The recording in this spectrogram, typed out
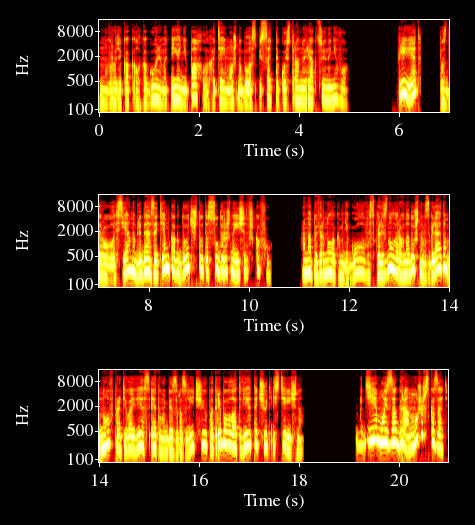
Но вроде как алкоголем от нее не пахло, хотя и можно было списать такую странную реакцию на него. «Привет», – поздоровалась я, наблюдая за тем, как дочь что-то судорожно ищет в шкафу. Она повернула ко мне голову, скользнула равнодушным взглядом, но в противовес этому безразличию потребовала ответа чуть истерично. «Где мой загран, можешь сказать?»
